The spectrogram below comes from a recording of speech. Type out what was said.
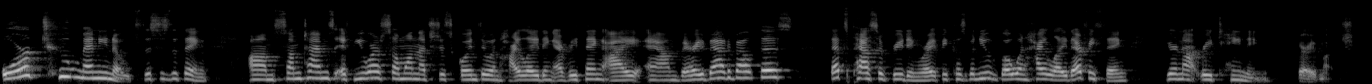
or too many notes. This is the thing. Um, sometimes, if you are someone that's just going through and highlighting everything, I am very bad about this. That's passive reading, right? Because when you go and highlight everything, you're not retaining very much.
